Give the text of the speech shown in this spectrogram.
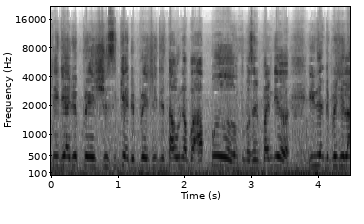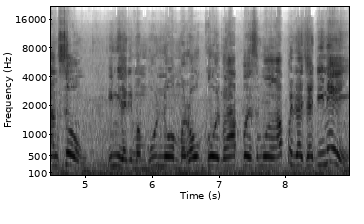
Jadi dia ada pressure sikit Ada pressure Dia tahu nak buat apa Untuk masa depan dia. Ini tak ada pressure langsung. Ini lagi membunuh Merogol Mengapa semua. Apa dah jadi ni?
